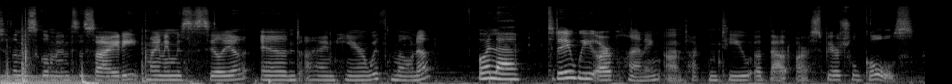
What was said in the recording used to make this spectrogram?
to the Mystical Moon Society. My name is Cecilia, and I'm here with Mona. Hola. Today, we are planning on talking to you about our spiritual goals,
